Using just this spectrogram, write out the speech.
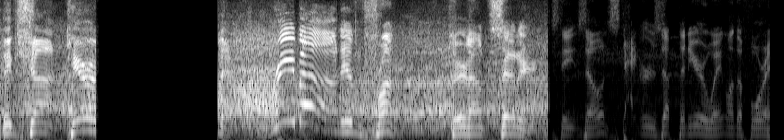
Big shot. Carrot. Rebound in front. Cleared out center. State zone staggers up the near wing on the forehand.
